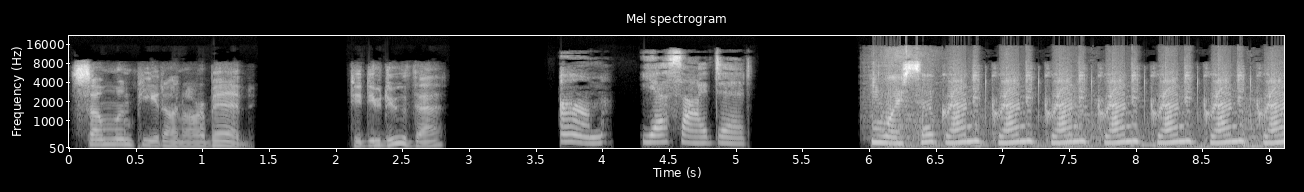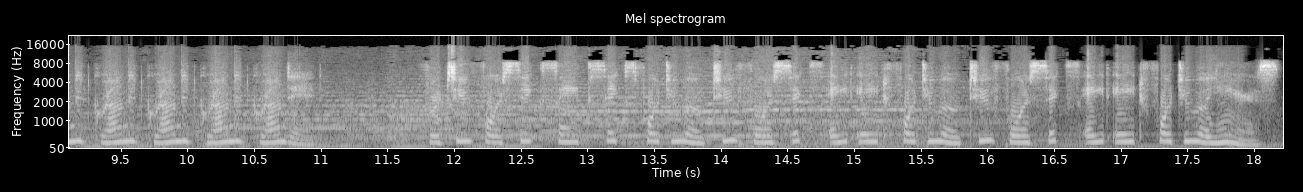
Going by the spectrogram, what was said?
Someone peed on our bed. Did you do that? Um, yes I did. You are so grounded, grounded, grounded, grounded, grounded, grounded, grounded, grounded, grounded, grounded, grounded. For 2468642024688420246884220 years.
